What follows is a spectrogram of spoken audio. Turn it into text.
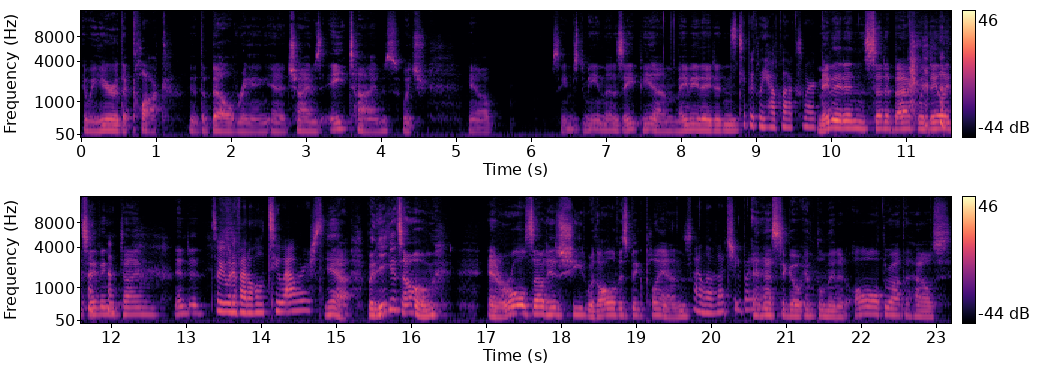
and we hear the clock, the bell ringing, and it chimes eight times, which, you know, seems to mean that it's 8 p.m. Maybe they didn't. Typically, how clocks work. Maybe they didn't set it back when daylight saving time ended. So we would have had a whole two hours. Yeah, but he gets home and rolls out his sheet with all of his big plans I love that sheet, by the and has to go implement it all throughout the house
